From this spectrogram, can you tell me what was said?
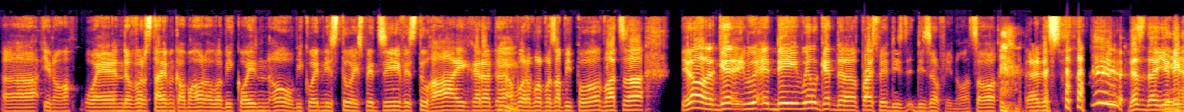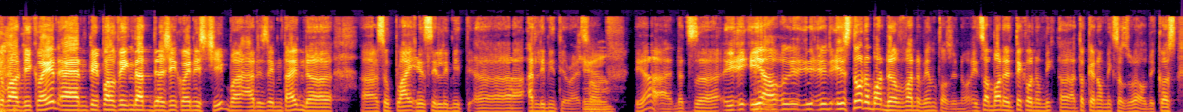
uh, you know, when the first time come out about Bitcoin, oh, Bitcoin is too expensive, it's too high, kind of uh, Hmm. affordable for some people. But uh, you know, get, they will get the price they deserve. You know, so uh, that's that's the unique Yeah. about Bitcoin. And people think that the shitcoin is cheap, but at the same time, the uh, supply is unlimited, uh, unlimited, right? So yeah, that's uh, yeah. It- it's not about the fundamentals, you know. It's about the economic uh, tokenomics as well. Because,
